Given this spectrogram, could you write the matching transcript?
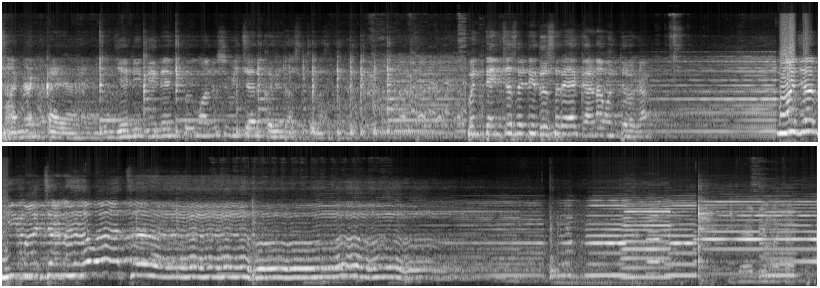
सांगत काय आहे? ज्यांनी दिले तो माणूस विचार करीत असतो पण त्यांच्यासाठी दुसरं एक गाणं म्हणते बघा माझ्या भीमाच्या नावाच हो. माझ्या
